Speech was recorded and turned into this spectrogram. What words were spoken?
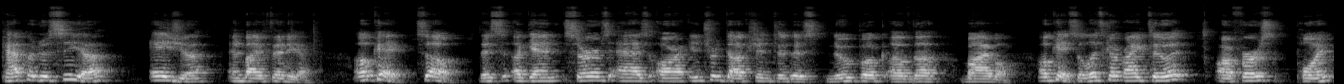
Cappadocia, Asia, and Bithynia. Okay, so this again serves as our introduction to this new book of the Bible. Okay, so let's get right to it. Our first point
